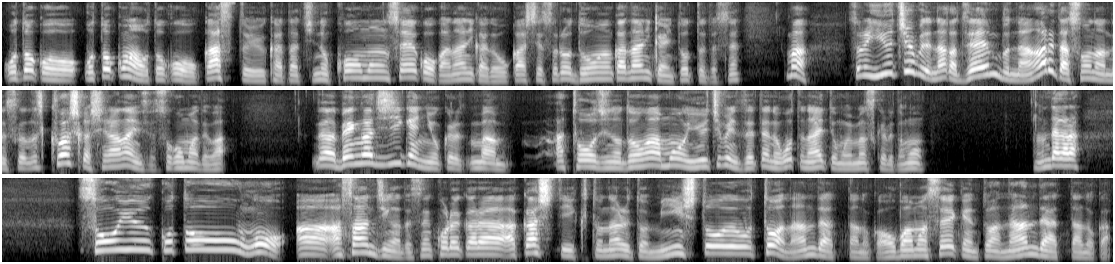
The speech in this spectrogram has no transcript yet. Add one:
男、男が男を犯すという形の肛門成功か何かで犯して、それを動画か何かにとってですね、まあ、それ YouTube でなんか全部流れたそうなんですけど、私詳しくは知らないんですよ、そこまでは。だから、ベンガジ事件における、まあ、当時の動画はもう YouTube に絶対残ってないと思いますけれども、だから、そういうことを、あアサンジがですね、これから明かしていくとなると、民主党とは何であったのか、オバマ政権とは何であったのか、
